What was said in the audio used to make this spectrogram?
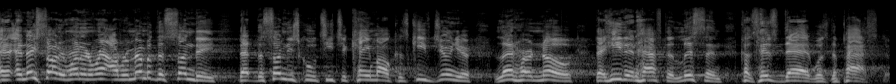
And, and they started running around. I remember the Sunday that the Sunday school teacher came out because Keith Jr. let her know that he didn't have to listen because his dad was the pastor.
